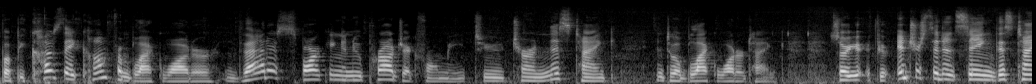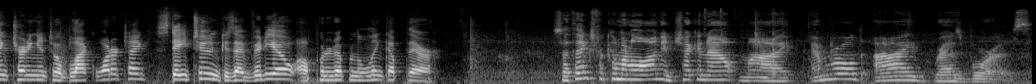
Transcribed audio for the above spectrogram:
But because they come from black water, that is sparking a new project for me to turn this tank into a black water tank. So if you're interested in seeing this tank turning into a black water tank, stay tuned because that video, I'll put it up in the link up there. So thanks for coming along and checking out my Emerald Eye Rasboras.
